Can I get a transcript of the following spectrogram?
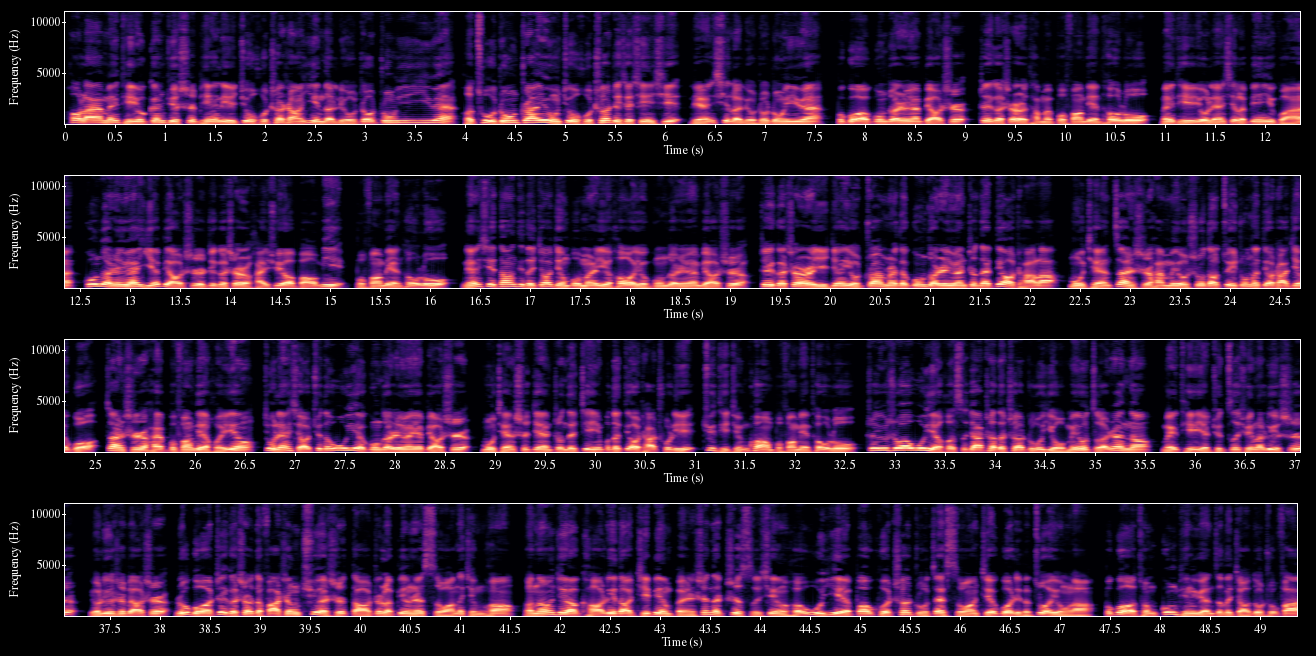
后来媒体又根据视频里救护车上印的柳州中医医院和卒中专用救护车这些信息联系了柳州中医院，不过工作人员表示这个事儿他们不方便透露。媒体又联系了殡仪馆，工作人员也表示这个事儿还需要保密，不方便透露。联系当地的交警部门以后，有工作人员表示这个。这个事儿已经有专门的工作人员正在调查了，目前暂时还没有收到最终的调查结果，暂时还不方便回应。就连小区的物业工作人员也表示，目前事件正在进一步的调查处理，具体情况不方便透露。至于说物业和私家车的车主有没有责任呢？媒体也去咨询了律师，有律师表示，如果这个事儿的发生确实导致了病人死亡的情况，可能就要考虑到疾病本身的致死性和物业包括车主在死亡结果里的作用了。不过从公平原则的角度出发，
